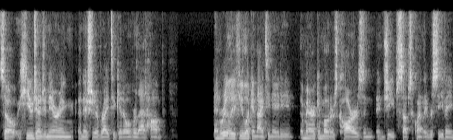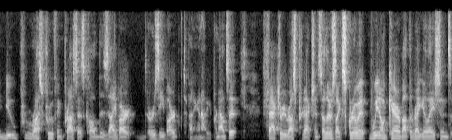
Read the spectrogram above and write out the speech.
So huge engineering initiative, right, to get over that hump. And really, if you look at 1980, American Motors cars and, and Jeeps subsequently receive a new rust-proofing process called the Zybart or Zbart, depending on how you pronounce it factory rust protection. So there's like, screw it. We don't care about the regulations.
